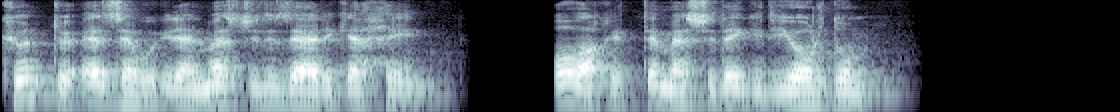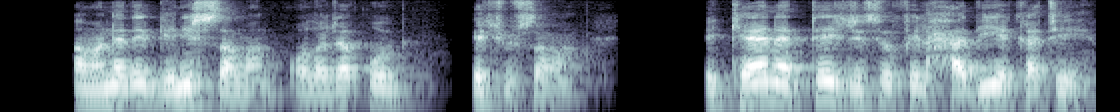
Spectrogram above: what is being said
Küntü ezhebu ilel mescidi zâlikel hin. O vakitte mescide gidiyordum. Ama nedir? Geniş zaman olacak. Bu geçmiş zaman. E, kânet teclisu fil hadîkati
